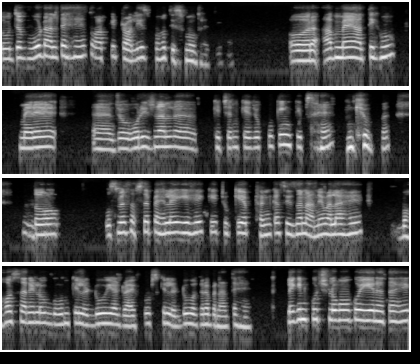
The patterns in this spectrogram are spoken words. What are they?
तो जब वो डालते हैं तो आपकी ट्रॉलीज बहुत स्मूथ रहती है और अब मैं आती हूँ मेरे जो ओरिजिनल किचन के जो कुकिंग टिप्स हैं उनके ऊपर। हम्म। तो उसमें सबसे पहले ये है कि चूँकि अब ठंड का सीज़न आने वाला है बहुत सारे लोग गोंद के लड्डू या ड्राई फ्रूट्स के लड्डू वगैरह बनाते हैं। लेकिन कुछ लोगों को ये रहता है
